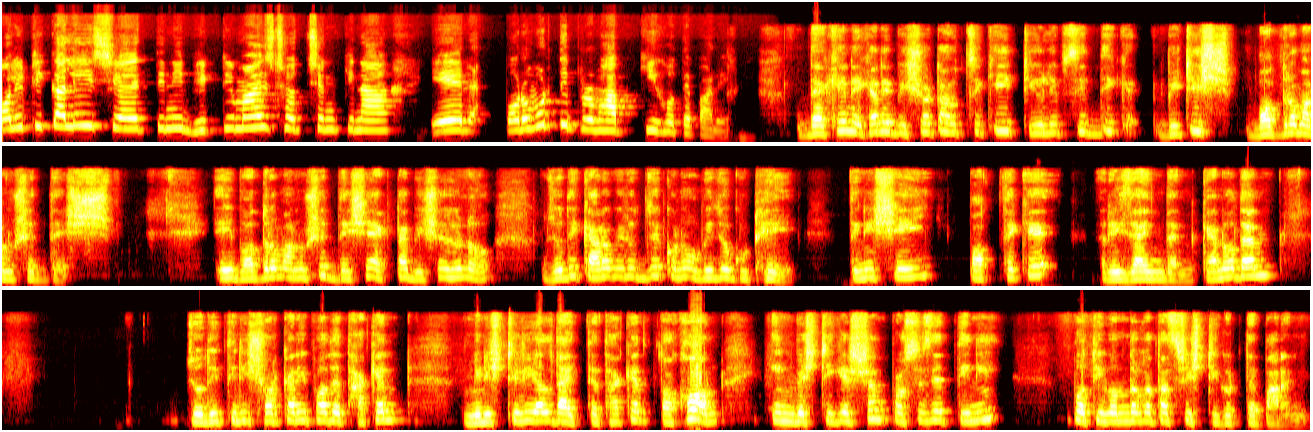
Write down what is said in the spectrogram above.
পলিটিক্যালি সে তিনি ভিক্টিমাইজড হচ্ছেন কিনা এর পরবর্তী প্রভাব কি হতে পারে? দেখেন এখানে বিষয়টা হচ্ছে কি টিউলিপ সিদ্দিক ব্রিটিশ ভদ্র মানুষের দেশ। এই ভদ্র মানুষের দেশে একটা বিষয় হলো যদি কারও বিরুদ্ধে কোনো অভিযোগ উঠে তিনি সেই পদ থেকে রিজাইন দেন। কেন দেন? যদি তিনি সরকারি পদে থাকেন মিনিস্টেরিয়াল দায়িত্বে থাকেন, তখন ইনভেস্টিগেশন প্রসেসে তিনি প্রতিবন্ধকতা সৃষ্টি করতে পারেন।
